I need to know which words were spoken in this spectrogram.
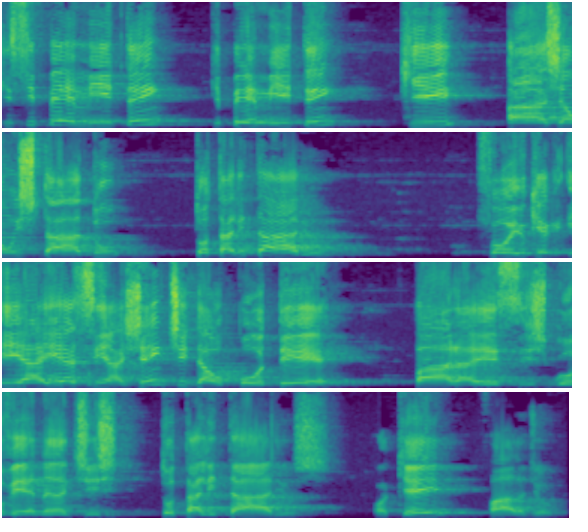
que se permitem, que permitem que haja um estado totalitário. Foi o que e aí assim, a gente dá o poder para esses governantes totalitários, OK? Fala, Diogo.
